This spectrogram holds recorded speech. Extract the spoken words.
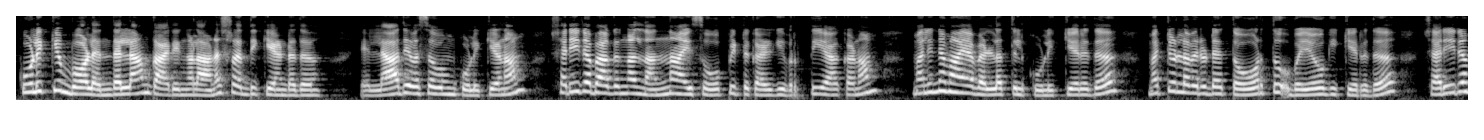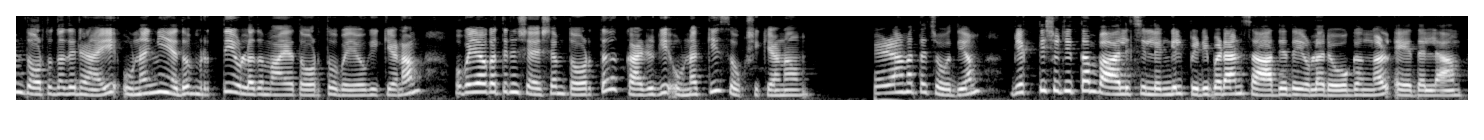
കുളിക്കുമ്പോൾ എന്തെല്ലാം കാര്യങ്ങളാണ് ശ്രദ്ധിക്കേണ്ടത്? എല്ലാ ദിവസവും കുളിക്കണം. ശരീരഭാഗങ്ങൾ നന്നായി സോപ്പിട്ട് കഴുകി വൃത്തിയാക്കണം. മലിനമായ വെള്ളത്തിൽ കുളിക്കരുത്. മറ്റുള്ളവരുടെ തോർത്ത് ഉപയോഗിക്കരുത്. ശരീരം തോർത്തുന്നതിനായി ഉണങ്ങിയതും വൃത്തിയുള്ളതുമായ തോർത്ത് ഉപയോഗിക്കണം. ഉപയോഗത്തിനു ശേഷം തോർത്ത് കഴുകി ഉണക്കി സൂക്ഷിക്കണം. ഏഴാമത്തെ ചോദ്യം. വ്യക്തിശുചിത്വം പാലിച്ചില്ലെങ്കിൽ പിടിപെടാൻ സാധ്യതയുള്ള രോഗങ്ങൾ ഏതെല്ലാം?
